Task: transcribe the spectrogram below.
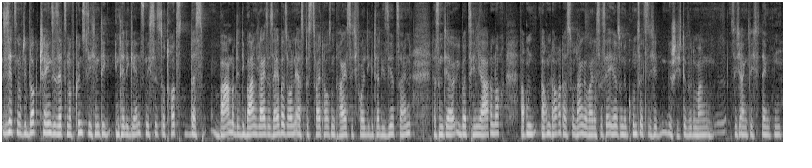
Sie, setzen auf die Blockchain, Sie setzen auf künstliche Intelligenz. Nichtsdestotrotz, das Bahn oder die Bahngleise selber sollen erst bis 2030 voll digitalisiert sein. Das sind ja über zehn Jahre noch. Warum, warum dauert das so lange? Weil das ist ja eher so eine grundsätzliche Geschichte, würde man sich eigentlich denken.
